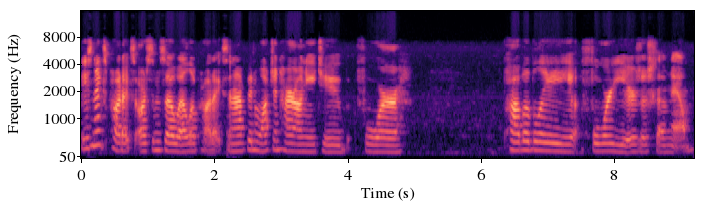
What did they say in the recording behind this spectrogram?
These next products are some Zoella products, and I've been watching her on YouTube for probably four years or so now.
